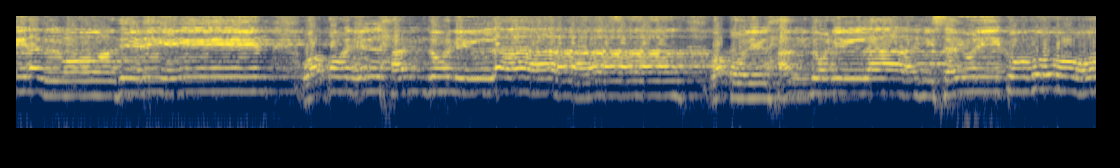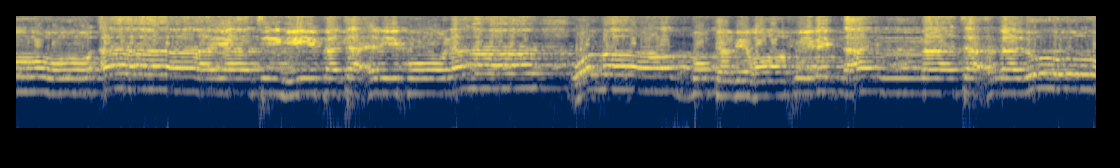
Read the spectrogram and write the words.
من المنذرين. وقل الحمد لله. وقل الحمد لله سيريكم آياته فتعرفونها وما ربك بغافل عما تعملون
